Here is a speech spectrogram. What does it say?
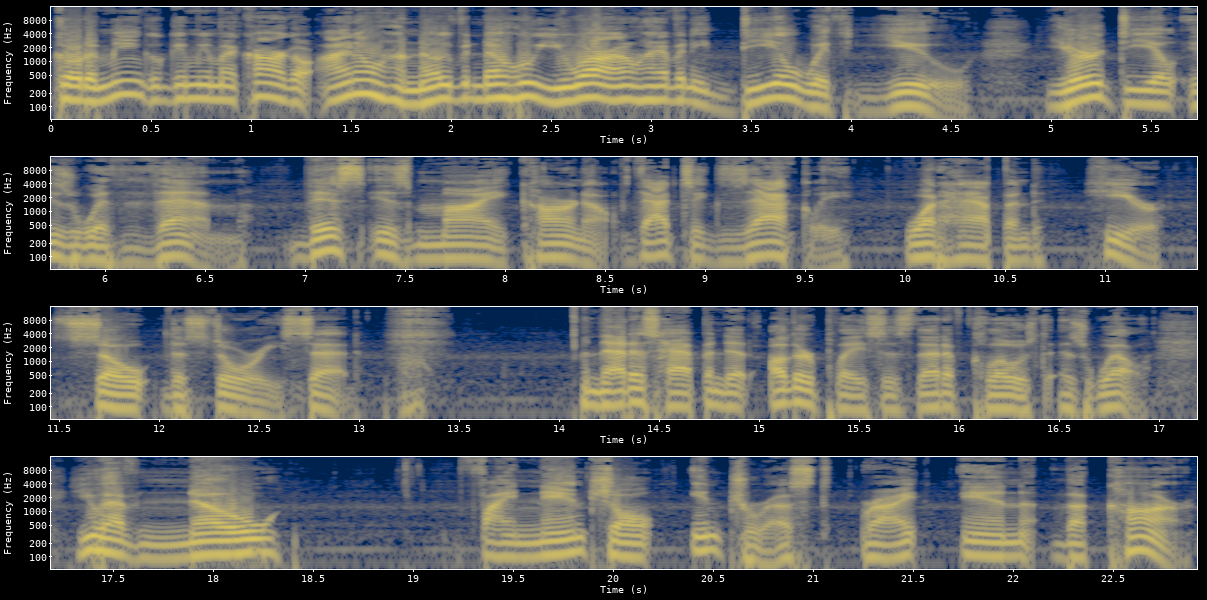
go to me and go give me my car. I go, I don't know, even know who you are. I don't have any deal with you. Your deal is with them. This is my car now. That's exactly what happened here. So the story said. And that has happened at other places that have closed as well. You have no financial interest, right, in the car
